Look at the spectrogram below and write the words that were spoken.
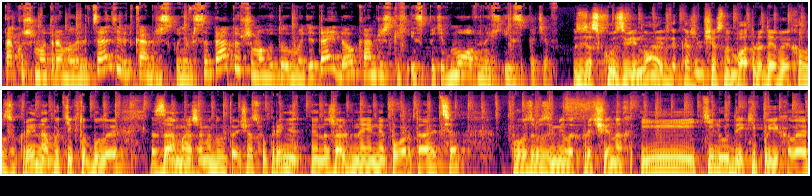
Також ми отримали ліцензію від Кембриджського університету, що ми готуємо дітей до кембриджських іспитів, мовних іспитів. У зв'язку з війною, так кажемо чесно, багато людей виїхало з України, або ті, хто були за межами на той час в Україні, е, на жаль, в неї не повертаються по зрозумілих причинах. І ті люди, які поїхали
